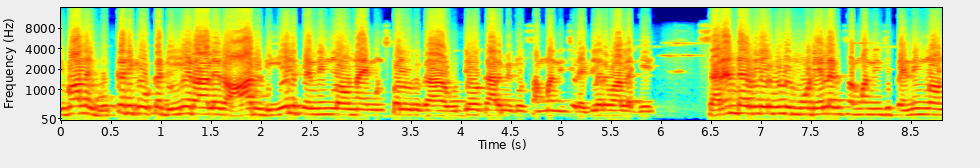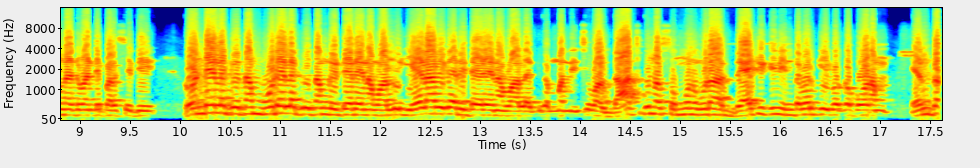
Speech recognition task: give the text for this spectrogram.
ఇవాళ ఒక్కరికి ఒక్క డిఏ రాలేదు. ఆరు డిఏలు పెండింగ్లో ఉన్నాయి మున్సిపల్ ఉద్యోగ- కార్మికులకు సంబంధించి రెగ్యులర్ వాళ్ళకి. సరెండర్ లీవులు మూడేళ్ళకు సంబంధించి పెండింగ్లో ఉన్నటువంటి పరిస్థితి. రెండేళ్ళ క్రితం మూడేళ్ళ క్రితం రిటైర్ అయిన వాళ్ళు ఏడాదిగా రిటైర్ అయిన వాళ్ళకి సంబంధించి వాళ్ళు దాచుకున్న సొమ్మును కూడా గ్రాట్యుటీని ఇంతవరకు ఇవ్వకపోవడం ఎంత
